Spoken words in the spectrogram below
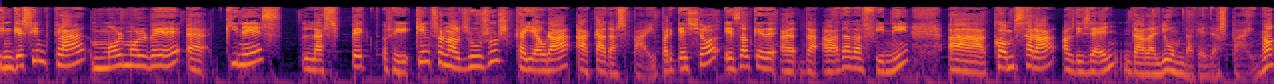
tinguéssim clar molt, molt bé eh, quin és l'aspecte, o sigui, quins són els usos que hi haurà a cada espai, perquè això és el que ha de, ha de definir uh, com serà el disseny de la llum d'aquell espai, no?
